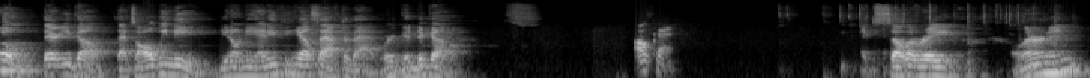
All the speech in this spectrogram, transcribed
Boom, there you go. That's all we need. You don't need anything else after that. We're good to go. Okay. accelerate learning,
